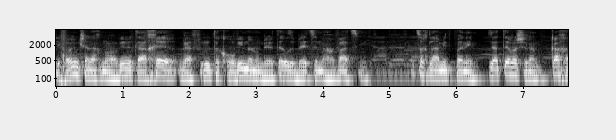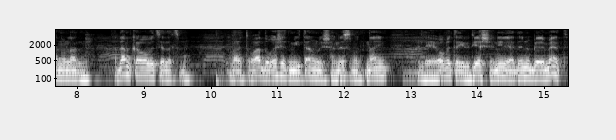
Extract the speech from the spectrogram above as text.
לפעמים כשאנחנו אוהבים את האחר, ואפילו את הקרובים לנו ביותר, זה בעצם אהבה עצמית. לא צריך להעמיד פנים, זה הטבע שלנו, ככה נולדנו. אדם קרוב אצל עצמו. אבל התורה דורשת מאיתנו לשנס מותניים ולאהוב את היהודי השני לידינו באמת,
